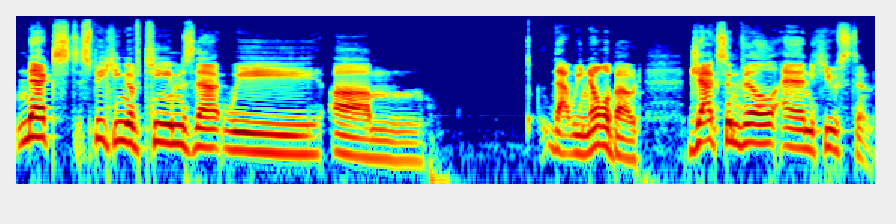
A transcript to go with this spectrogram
Next, speaking of teams that we um, that we know about, Jacksonville and Houston.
